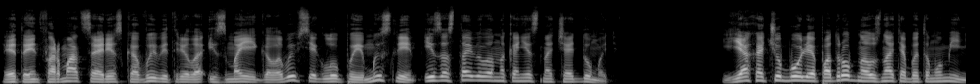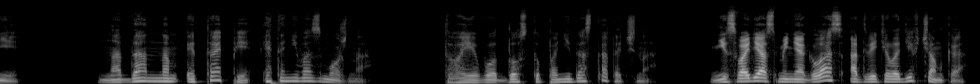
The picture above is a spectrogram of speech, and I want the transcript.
Эта информация резко выветрила из моей головы все глупые мысли и заставила наконец начать думать. Я хочу более подробно узнать об этом умении. На данном этапе это невозможно. Твоего доступа недостаточно. Не сводя с меня глаз, ответила девчонка.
